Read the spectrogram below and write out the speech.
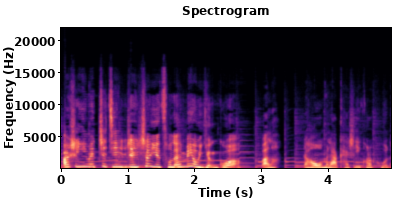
而是因为至今人生也从来没有赢过。完了，然后我们俩开始一块哭了。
